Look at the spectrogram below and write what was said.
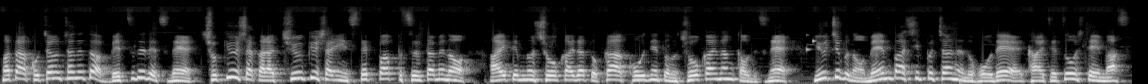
また、こちらのチャンネルとは別でですね、初級者から中級者にステップアップするためのアイテムの紹介だとか、コーディネートの紹介なんかをですね、YouTube のメンバーシップチャンネルの方で解説をしています。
